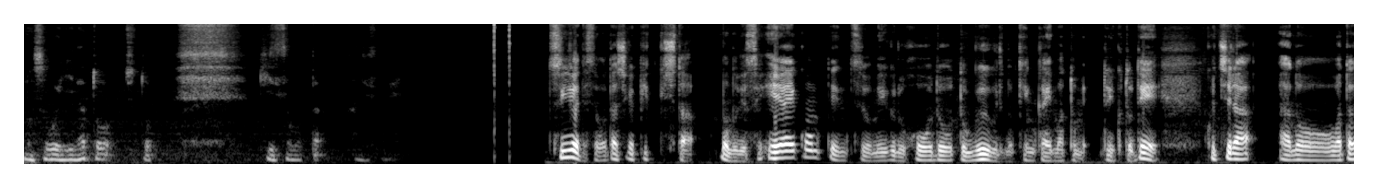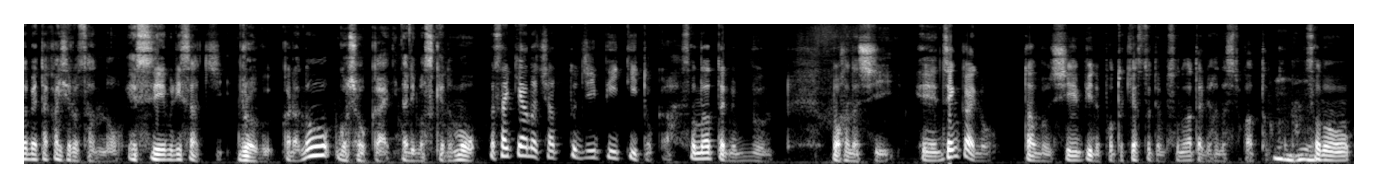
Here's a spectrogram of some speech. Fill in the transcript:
もすごいいいなと、ちょっと、聞い思った感じですかね。次はですね、私がピックしたものです。AI コンテンツをめぐる報道と Google の見解まとめということで、こちら、あの、渡辺隆弘さんの SM リサーチブログからのご紹介になりますけども、最近あのチャット GPT とか、そのあたりの部分の話、えー前回の多分 CMP のポッドキャストでもそのあたりの話とかあったのかな。うんうんその、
